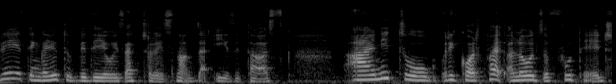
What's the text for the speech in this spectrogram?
YouTube video is actually it's not that easy task. I need to record quite a loads of footage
